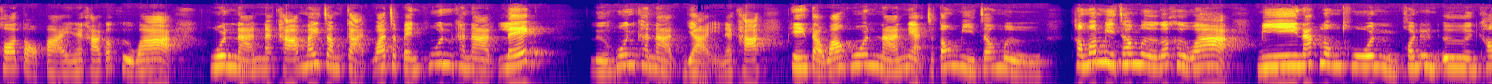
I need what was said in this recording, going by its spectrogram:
ข้อต่อไปนะคะก็คือว่าหุ้นนั้นนะคะไม่จำกัดว่าจะเป็นหุ้นขนาดเล็กหรือหุ้นขนาดใหญ่นะคะ เพียงแต่ว่าหุ้นนั้นเนี่ยจะต้องมีเจ้ามือ คำว่ามีเจ้ามือก็คือว่า มีนักลงทุนคนอื่นๆ เขา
